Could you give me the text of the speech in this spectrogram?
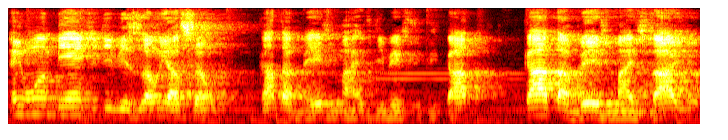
em um ambiente de visão e ação cada vez mais diversificado, cada vez mais ágil,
